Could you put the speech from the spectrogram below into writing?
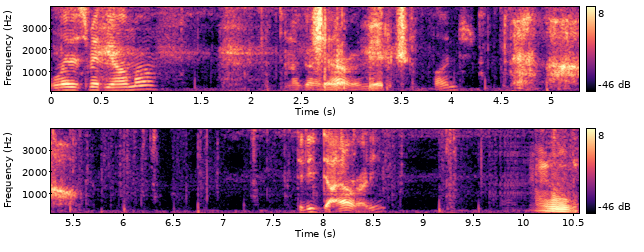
Linda Smith, you homo? I'm not going to that room. bitch. Bunch. Did he die already? Ooh.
